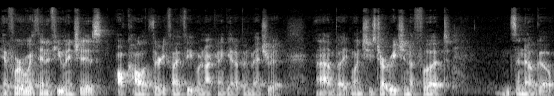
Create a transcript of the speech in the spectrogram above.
if we're within a few inches, I'll call it 35 feet. We're not going to get up and measure it. Uh, but once you start reaching a foot, it's a no-go.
